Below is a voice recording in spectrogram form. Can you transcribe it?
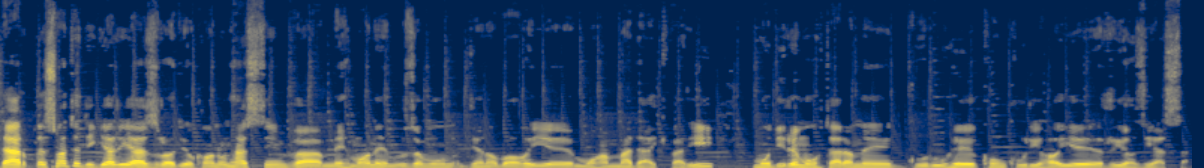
در قسمت دیگری از رادیو کانون هستیم و مهمان امروزمون جناب آقای محمد اکبری مدیر محترم گروه کنکوری های ریاضی هستند.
